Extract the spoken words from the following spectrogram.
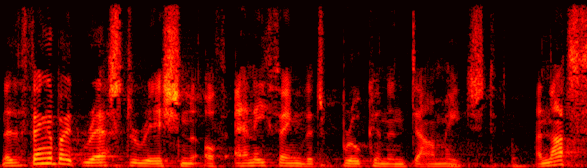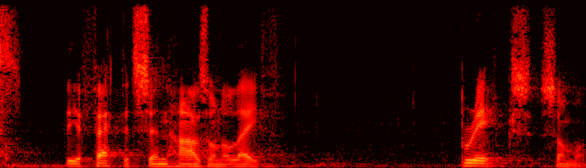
Now, the thing about restoration of anything that's broken and damaged, and that's the effect that sin has on a life, breaks someone.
